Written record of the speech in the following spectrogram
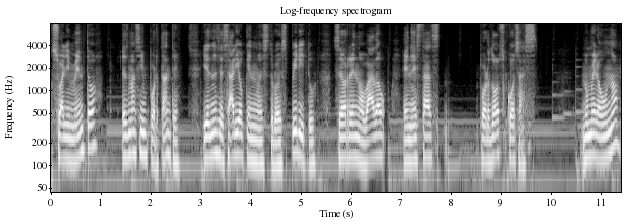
su alimento es más importante y es necesario que nuestro espíritu sea renovado en estas por dos cosas. Número uno,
